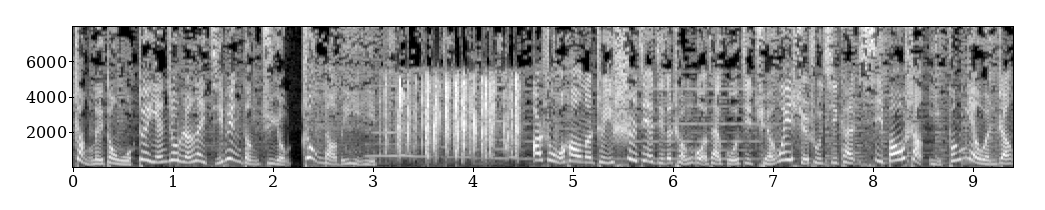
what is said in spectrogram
长类动物，对研究人类疾病等具有重要的意义。二十五号呢，这一世界级的成果在国际权威学术期刊《细胞》上以封面文章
